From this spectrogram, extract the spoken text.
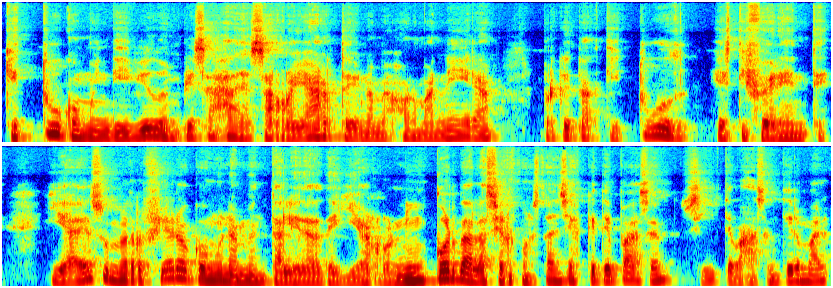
que tú como individuo empiezas a desarrollarte de una mejor manera, porque tu actitud es diferente. Y a eso me refiero con una mentalidad de hierro. No importa las circunstancias que te pasen, sí, te vas a sentir mal,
